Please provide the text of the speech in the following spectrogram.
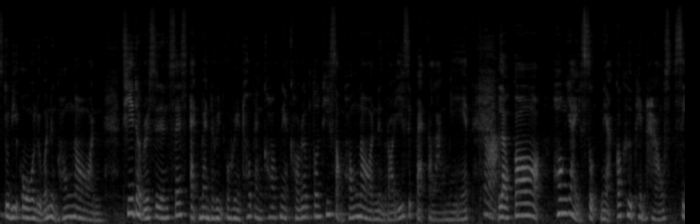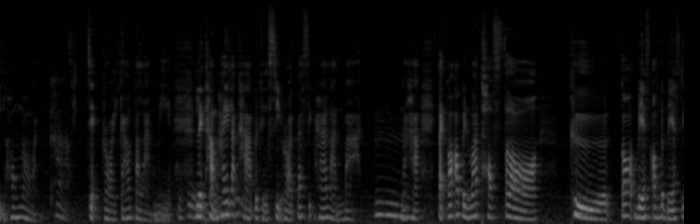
สตูดิโอหรือว่า1ห้องนอน ที่ The Residences at Mandarin Oriental Bangkok เนี่ยเขาเริ่มต้นที่ 2 ห้องนอน 128 ตารางเมตรค่ะแล้วก็ห้องใหญ่สุดเนี่ยก็คือ Penthouse 4ห้องนอนค่ะ 709 ตารางเมตรโอ้โหเลยทำให้ราคาไปถึง 485 ล้านบาทอืมนะคะ แต่ก็เอาเป็นว่า top floor คือก็ best of the best จ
